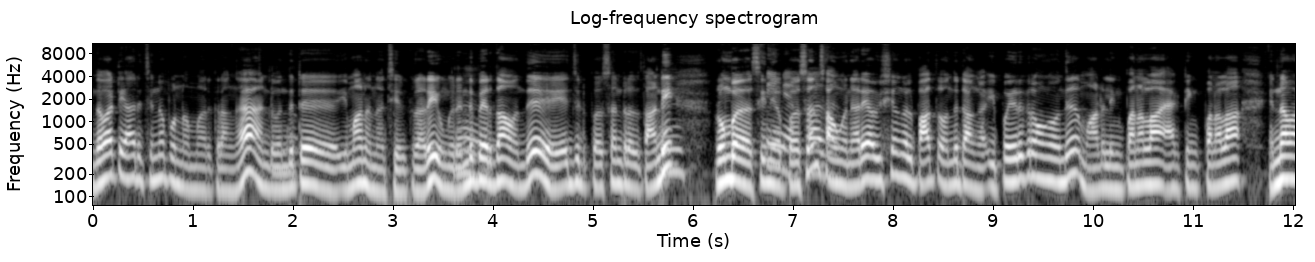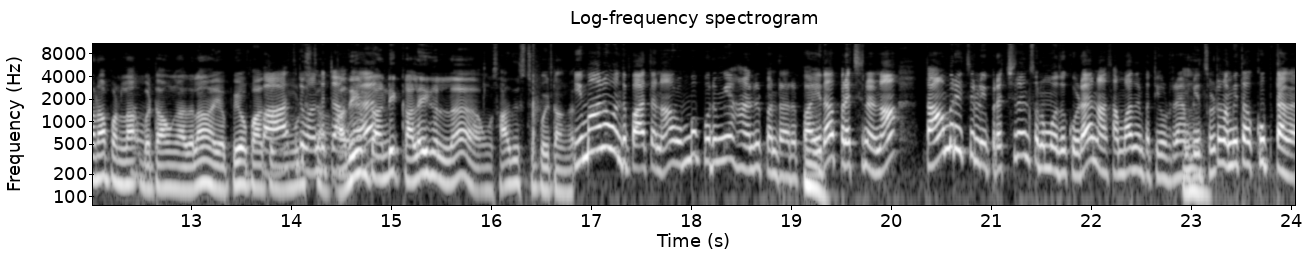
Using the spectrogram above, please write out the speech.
இந்த வாட்டி யாரு? சின்ன பொண்ணு அம்மா இருக்கிறாங்க அண்ட் வந்துட்டு இமான் அண்ணாச்சி இருக்கிறாரு இவங்க ரெண்டு பேர் தான் வந்து ஏஜ்டு பர்சன்றதை தாண்டி ரொம்ப சீனியர் பர்சன்ஸ் அவங்க நிறைய விஷயங்கள் பார்த்து வந்துட்டாங்க. இப்போ இருக்கிறவங்க வந்து மாடலிங் பண்ணலாம் ஆக்டிங் பண்ணலாம் என்ன வேணா பண்ணலாம். பட் அவங்க அதெல்லாம் எப்பயோ பார்த்து. அதையும் தாண்டி கலைகள்ல அவங்க சாதிச்சுட்டு போயிட்டாங்க. இமானும் வந்து பார்த்தனா ரொம்ப பொறுமையா ஹேண்டில் பண்றாருப்பா. ஏதாவது பிரச்சனைனா தாமரை செல்வி பிரச்சனைன்னு சொல்லும்போது கூட நான் சமாதானம் பத்தி விடுறேன் அப்படின்னு சொல்லிட்டு நமிதா கூப்பிட்டாங்க.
